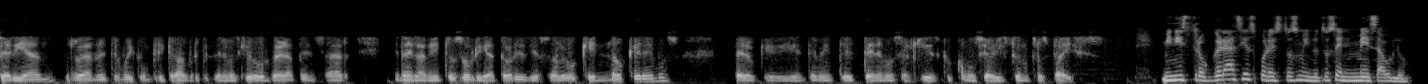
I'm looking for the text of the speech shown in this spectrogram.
Serían realmente muy complicados porque tenemos que volver a pensar en aislamientos obligatorios y eso es algo que no queremos, pero que evidentemente tenemos el riesgo como se ha visto en otros países. Ministro, gracias por estos minutos en Mesa Blue.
